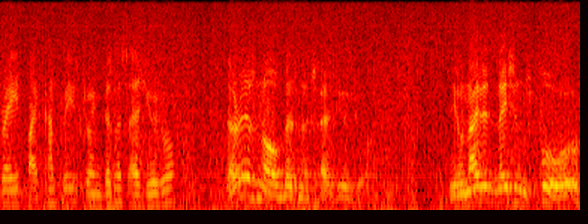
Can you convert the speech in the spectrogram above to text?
trade by countries doing business as usual? There is no business as usual. The United Nations pool,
